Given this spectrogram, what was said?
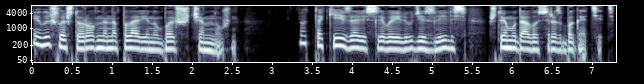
и вышло, что ровно наполовину больше, чем нужно — вот такие завистливые люди злились, что им удалось разбогатеть.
